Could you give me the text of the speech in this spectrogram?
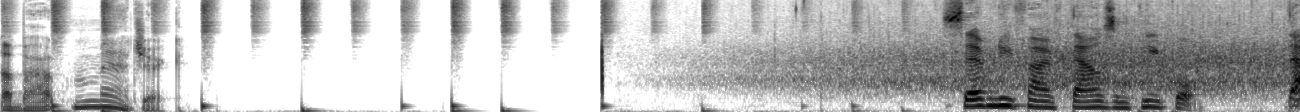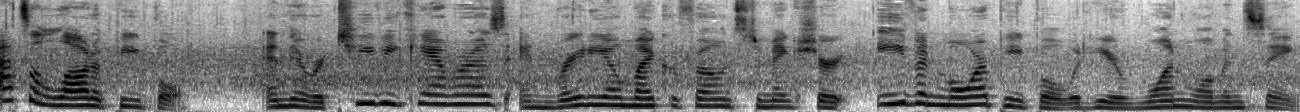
about magic. 75,000 people. That's a lot of people. And there were TV cameras and radio microphones to make sure even more people would hear one woman sing.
